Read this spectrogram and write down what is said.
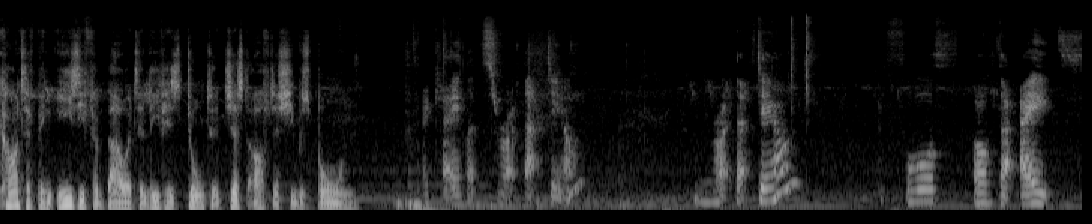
Can't have been easy for Bauer to leave his daughter just after she was born. Okay, let's write that down. Write that down. 4th of the 8th,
